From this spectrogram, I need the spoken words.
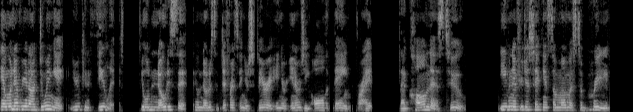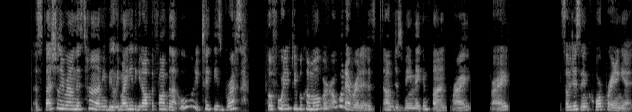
And whenever you're not doing it, you can feel it. You'll notice it. You'll notice the difference in your spirit, in your energy, all the things, right? That calmness too. Even if you're just taking some moments to breathe, especially around this time, you, be, you might need to get off the phone be like, oh, you take these breaths before these people come over or whatever it is. I'm just being making fun, right? Right? So just incorporating it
